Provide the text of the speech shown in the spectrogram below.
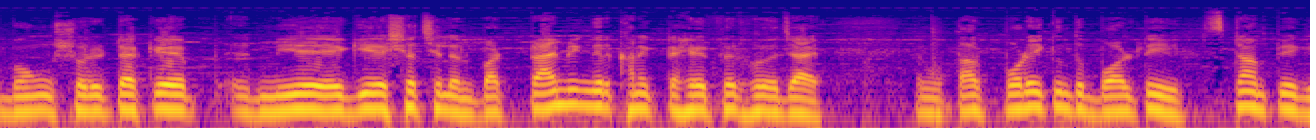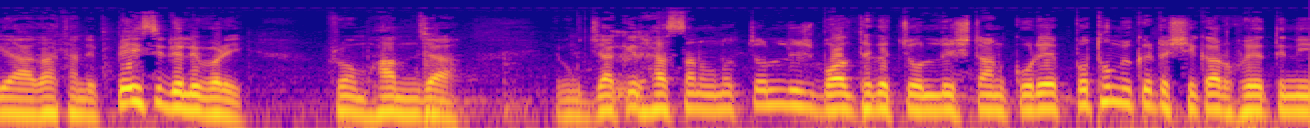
এবং শরীরটাকে নিয়ে এগিয়ে এসেছিলেন বাট টাইমিং এর খানিকটা হেরফের হয়ে যায় এবং তারপরেই কিন্তু বলটি স্টাম্পে গিয়ে আঘাত হানে। পেসি ডেলিভারি ফ্রম হামজা এবং জাকির হাসান উনচল্লিশ বল থেকে চল্লিশ রান করে প্রথম উইকেটে শিকার হয়ে তিনি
